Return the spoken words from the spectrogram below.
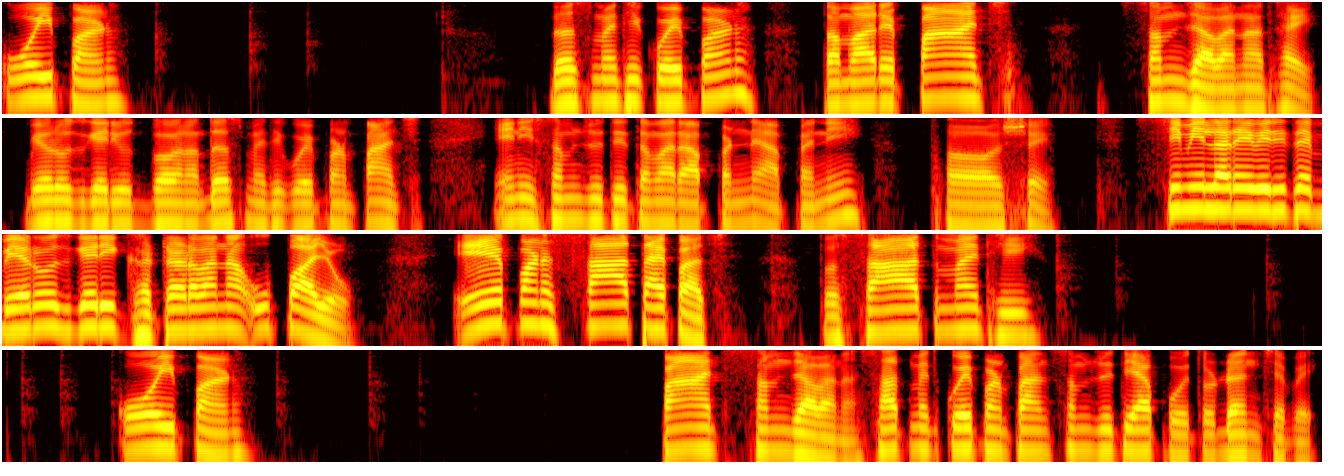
કોઈ પણ, દસમાંથી કોઈ પણ તમારે પાંચ સમજાવવાના થાય. બેરોજગારી ઉદ્ભવના દસમાંથી કોઈ પણ પાંચ. એની સમજૂતી તમારે આપણને આપવાની થશે. સિમિલર એવી રીતે બેરોજગારી ઘટાડવાના ઉપાયો. એ પણ સાત આપ્યા છે. તો સાતમાંથી કોઈ પણ પાંચ સમજાવવાના સાતમાં કોઈ પણ પાંચ સમજૂતી આપો તો ડન છે ભાઈ.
